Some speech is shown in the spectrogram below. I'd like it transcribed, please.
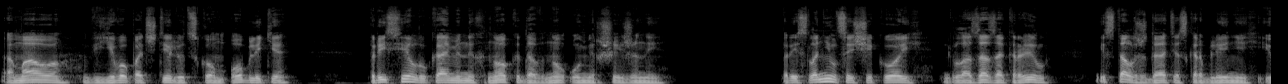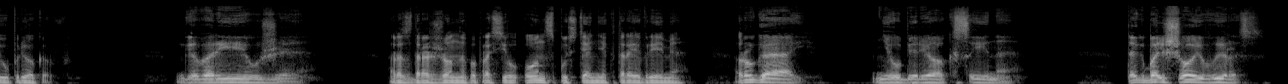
Амао в его почти людском облике присел у каменных ног давно умершей жены. Прислонился щекой, глаза закрыл и стал ждать оскорблений и упреков. «Говори уже!» — раздраженно попросил он спустя некоторое время. «Ругай! Не уберег сына! Так большой вырос,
